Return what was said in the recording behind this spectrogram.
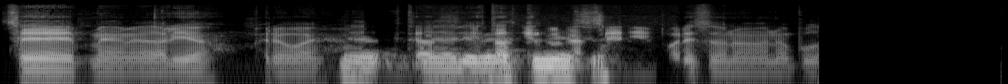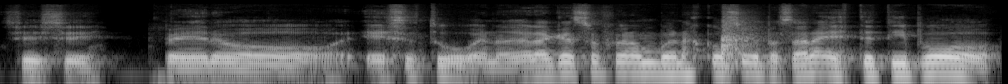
Sí, me, me dolió, pero bueno. Me, está, haciendo una serie, por eso no, no pude. Sí, sí. Pero eso estuvo bueno. De verdad que eso fueron buenas cosas que pasaron. Este tipo,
